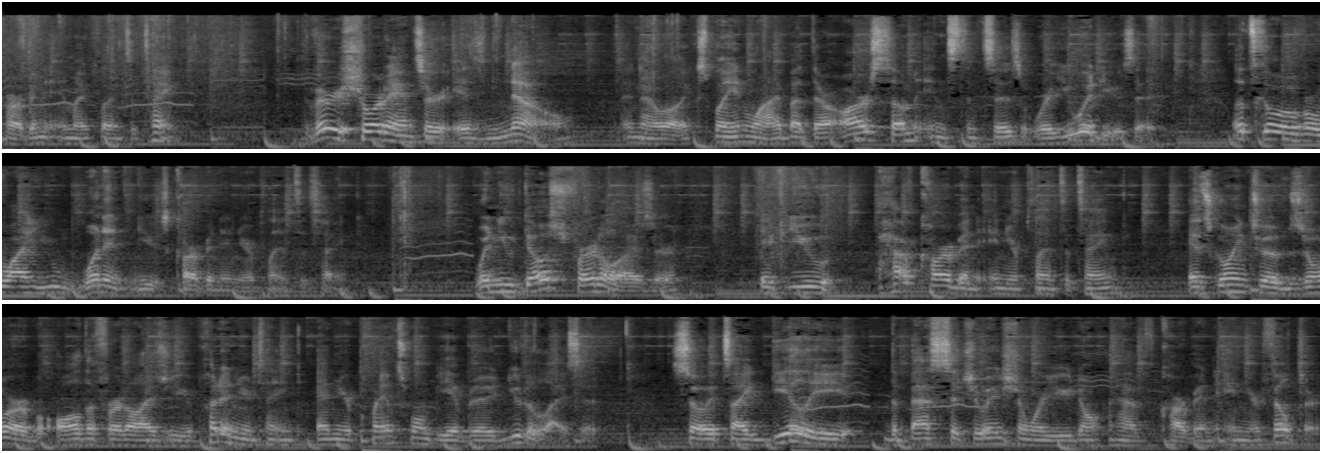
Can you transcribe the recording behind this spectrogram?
carbon in my planted tank? The very short answer is no, and I will explain why, but there are some instances where you would use it. Let's go over why you wouldn't use carbon in your planted tank. When you dose fertilizer, if you have carbon in your planted tank, it's going to absorb all the fertilizer you put in your tank and your plants won't be able to utilize it. So it's ideally the best situation where you don't have carbon in your filter.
